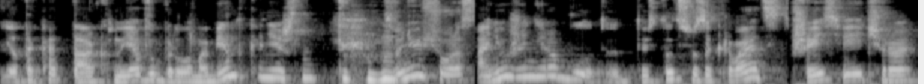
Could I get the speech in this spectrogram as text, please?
Я такая, так, ну я выбрала момент, конечно. Звоню еще раз. Они уже не работают. То есть тут все закрывается в 6 вечера.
